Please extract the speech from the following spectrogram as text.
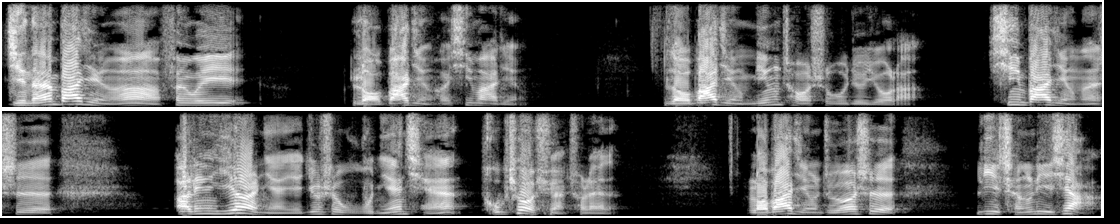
济南八景啊，分为老八景和新八景。老八景明朝时候就有了，新八景呢是二零一二年，也就是五年前投票选出来的。老八景主要是历城、历下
